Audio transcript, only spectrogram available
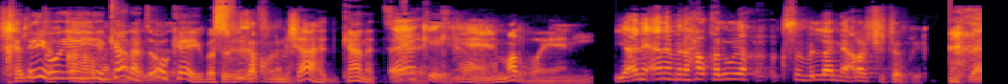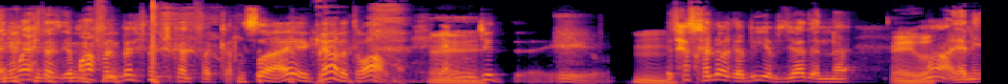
تخليك أيوه هي كانت أوكي بس في المشاهد كانت أوكي يعني مرة يعني. يعني أنا من الحلقة الأولى أقسم بالله إني عرفت شو تبغي. يعني ما يحتاج ما اعرف البنت إيش كانت تفكر. صح اي كانت واضحة. يعني من جد أيوه تحس خلوها غبية بزيادة إنه أيوه. ما يعني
